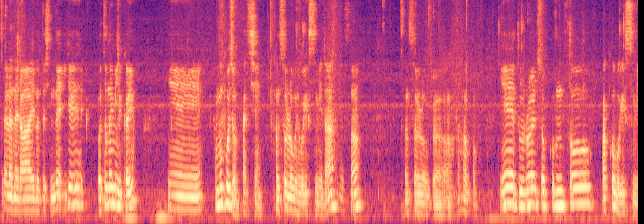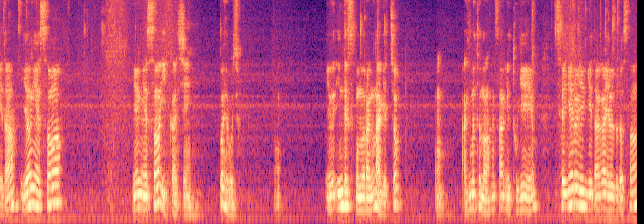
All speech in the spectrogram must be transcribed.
잘라내라 이런 뜻인데 이게 어떤 의미일까요? 예, 한번 보죠. 같이 console log 해보겠습니다. 그래서 console log를 하고 얘 둘을 조금 또 바꿔보겠습니다. 0에서 0에서 2까지 또 해보죠. 어. 인덱스 건 알겠죠? 어. argument는 항상 이 두 개예요. 세 개를 여기다가 예를 들어서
